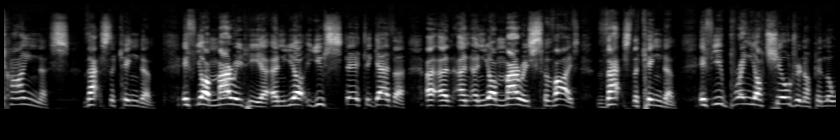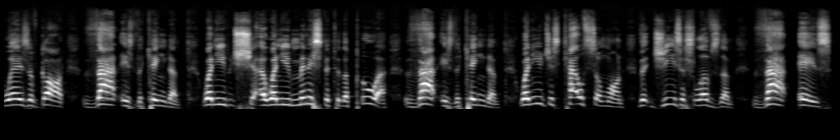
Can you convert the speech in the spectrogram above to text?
kindness, that's the kingdom. If you're married here and you you stay together uh, and, and, and your marriage survives, that's the kingdom. If you bring your children up in the ways of God, that is the kingdom. When you, sh- uh, when you minister to the poor, that is the kingdom. When you just tell someone that Jesus loves them, that is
